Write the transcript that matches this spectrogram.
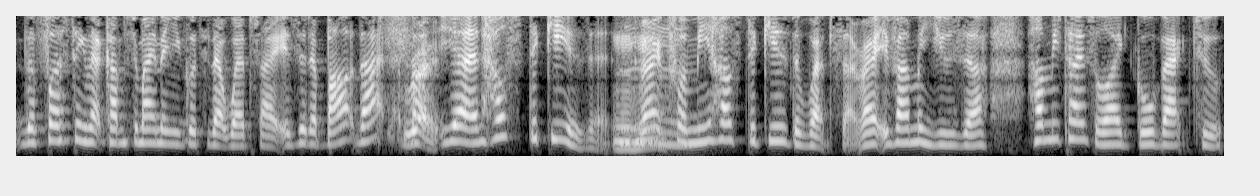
The first thing that comes to mind when you go to that website, is it about that? Right. Yeah. And how sticky is it? Mm-hmm. Right. For me, how sticky is the website, right? If I'm a user, how many times will I go back to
